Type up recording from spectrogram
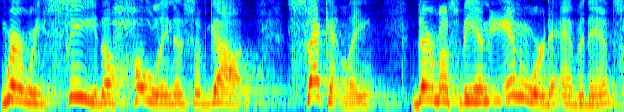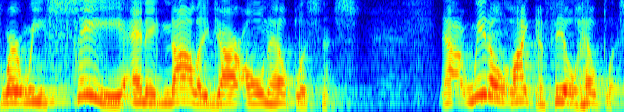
where we see the holiness of God. Secondly, there must be an inward evidence where we see and acknowledge our own helplessness. Now, we don't like to feel helpless.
